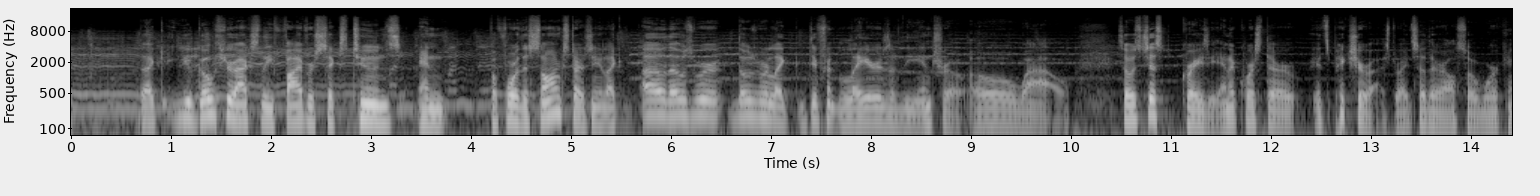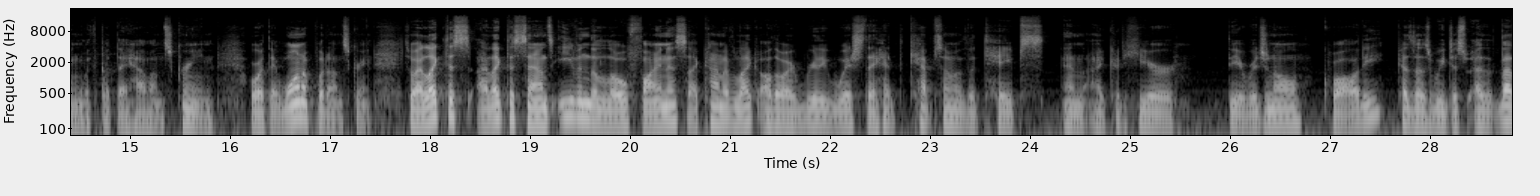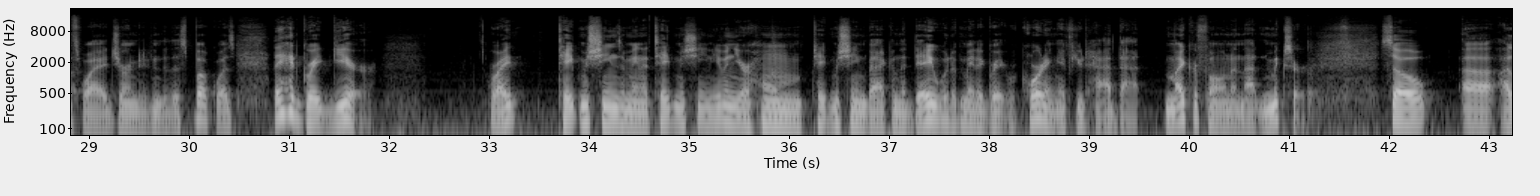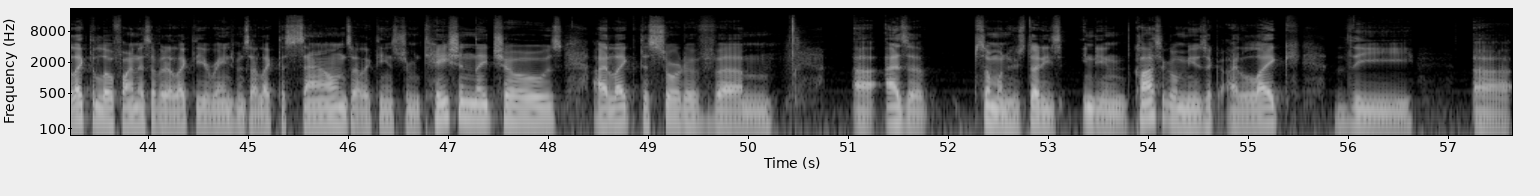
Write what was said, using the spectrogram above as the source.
like you go through actually five or six tunes, and before the song starts, and you're like, oh, those were those were like different layers of the intro. Oh wow. So it's just crazy, and of course they're it's picturized, right? So they're also working with what they have on screen or what they want to put on screen. So I like this. I like the sounds, even the low fineness. I kind of like, although I really wish they had kept some of the tapes and I could hear the original quality because as we just uh, that's why I journeyed into this book was they had great gear right tape machines I mean a tape machine even your home tape machine back in the day would have made a great recording if you'd had that microphone and that mixer so uh, I like the low fineness of it. I like the arrangements. I like the sounds. I like the instrumentation they chose. I like the sort of um, uh, as a someone who studies Indian classical music. I like the uh,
